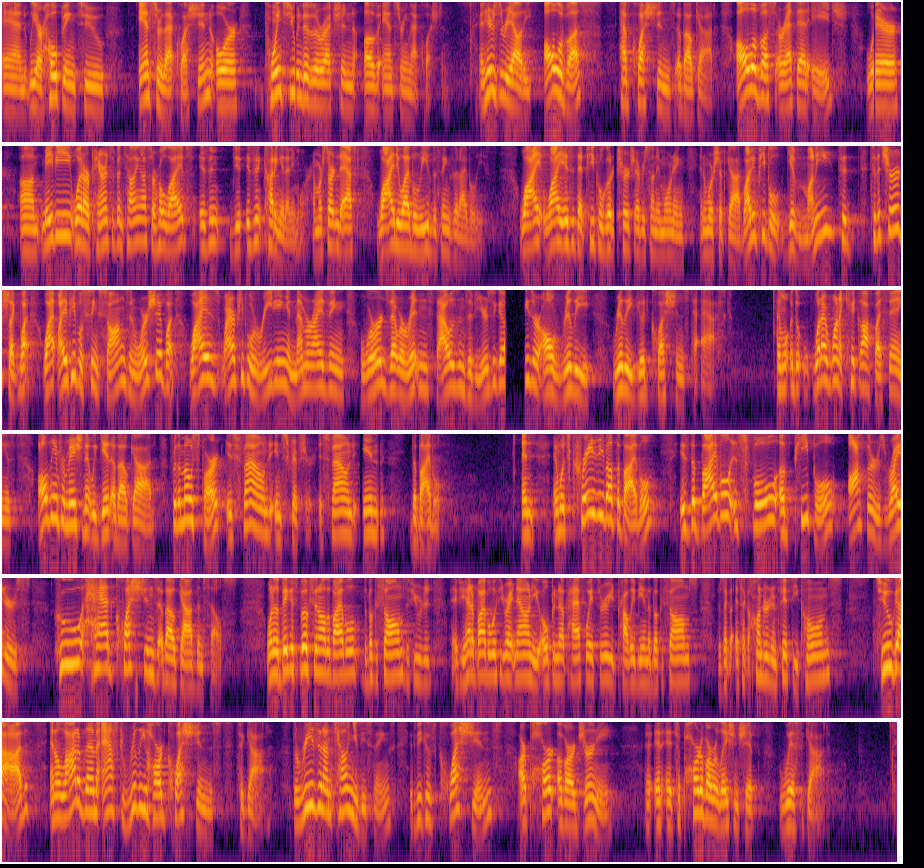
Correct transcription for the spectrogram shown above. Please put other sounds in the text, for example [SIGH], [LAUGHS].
And we are hoping to answer that question or point you into the direction of answering that question. And here's the reality all of us have questions about God. All of us are at that age where um, maybe what our parents have been telling us our whole lives isn't, isn't cutting it anymore. And we're starting to ask, why do I believe the things that I believe? Why, why is it that people go to church every Sunday morning and worship God? Why do people give money to, to the church? Like, why, why, why do people sing songs and worship? Why, why, is, why are people reading and memorizing words that were written thousands of years ago? These are all really, really good questions to ask. And what I want to kick off by saying is all the information that we get about God, for the most part, is found in Scripture, is found in the Bible. And, and what's crazy about the Bible is the Bible is full of people, authors, writers, who had questions about God themselves. One of the biggest books in all the Bible, the book of Psalms, if you, were to, if you had a Bible with you right now and you opened up halfway through, you'd probably be in the book of Psalms. There's like, it's like 150 poems to God, and a lot of them ask really hard questions to God. The reason I'm telling you these things is because questions are part of our journey, and it's a part of our relationship with God.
